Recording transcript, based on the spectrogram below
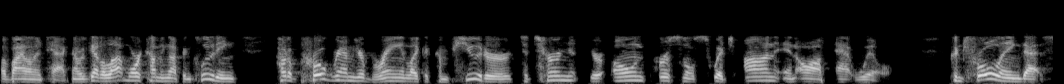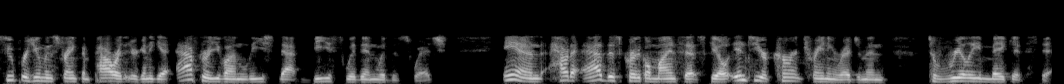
a violent attack. Now we've got a lot more coming up, including how to program your brain like a computer to turn your own personal switch on and off at will controlling that superhuman strength and power that you're going to get after you've unleashed that beast within with the switch, and how to add this critical mindset skill into your current training regimen to really make it stick.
